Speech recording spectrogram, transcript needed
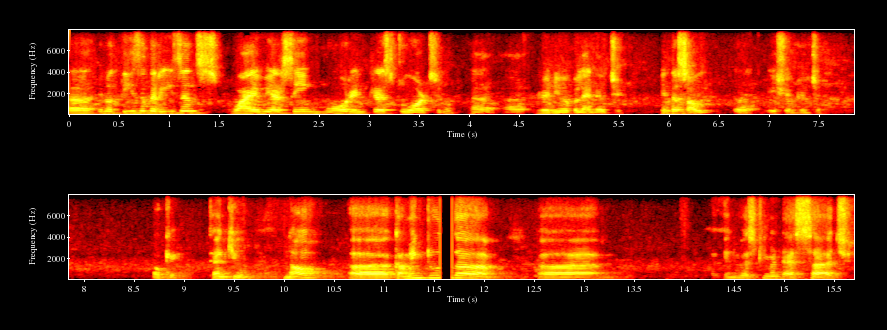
uh, you know, these are the reasons why we are seeing more interest towards, you know, uh, uh, renewable energy in the South uh, Asian region. Okay, thank you. Now, uh, coming to the uh, investment as such,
